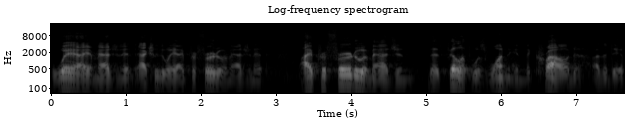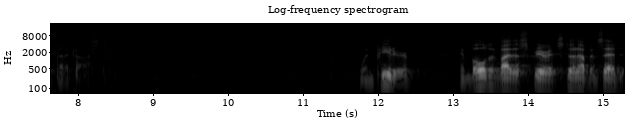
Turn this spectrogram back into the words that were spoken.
way I imagine it, actually, the way I prefer to imagine it, I prefer to imagine that Philip was one in the crowd on the day of Pentecost. When Peter emboldened by the Spirit, stood up and said,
